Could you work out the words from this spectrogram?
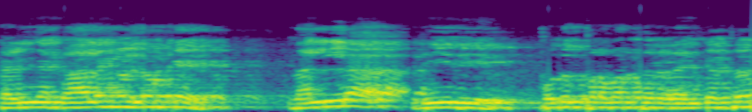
കഴിഞ്ഞ കാലങ്ങളിലൊക്കെ നല്ല രീതിയിൽ പൊതുപ്രവർത്തന രംഗത്ത്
